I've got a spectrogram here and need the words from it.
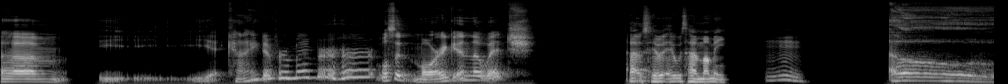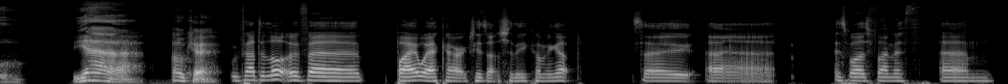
Um, yeah, kind of remember her. Wasn't Morrigan the witch? That was who. It was her mummy. Mm. Oh, yeah. Okay. We've had a lot of uh, Bioware characters actually coming up. So, uh, as well as Flemeth, um,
